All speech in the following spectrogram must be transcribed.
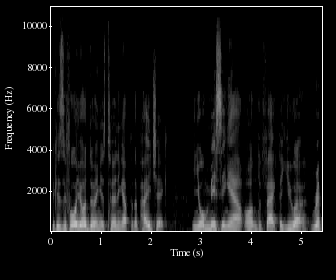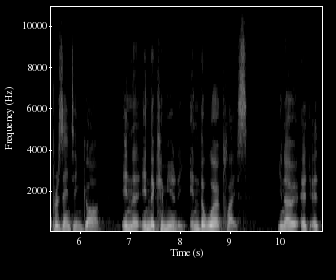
because if all you're doing is turning up for the paycheck, you're missing out on the fact that you are representing God in the, in the community, in the workplace. You know, it, it,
